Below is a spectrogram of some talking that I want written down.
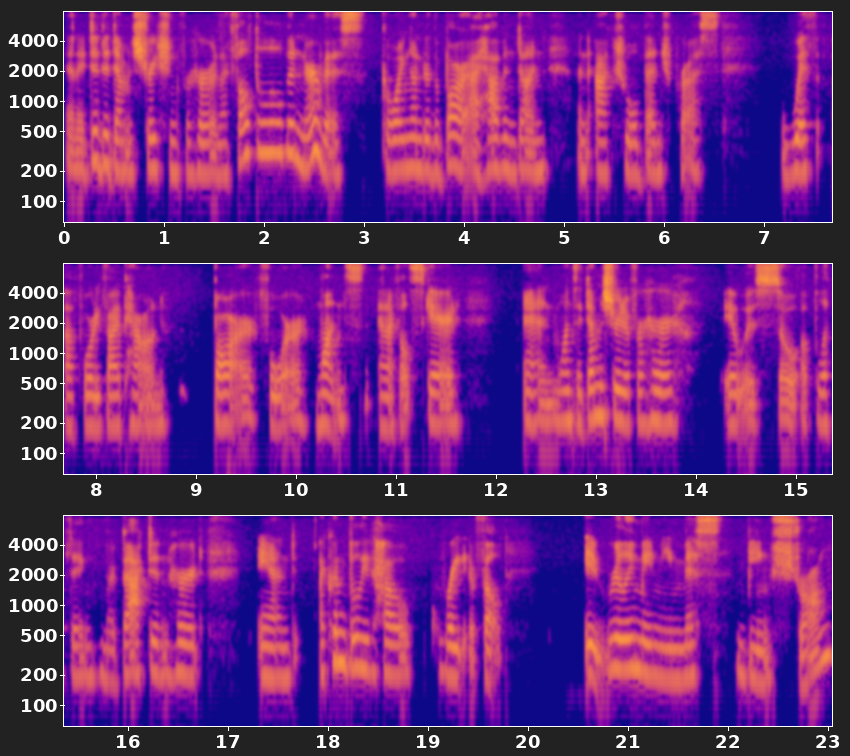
and I did a demonstration for her and I felt a little bit nervous going under the bar. I haven't done an actual bench press with a 45 pound bar for months and I felt scared. And once I demonstrated for her, it was so uplifting. My back didn't hurt and I couldn't believe how great it felt. It really made me miss being strong.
